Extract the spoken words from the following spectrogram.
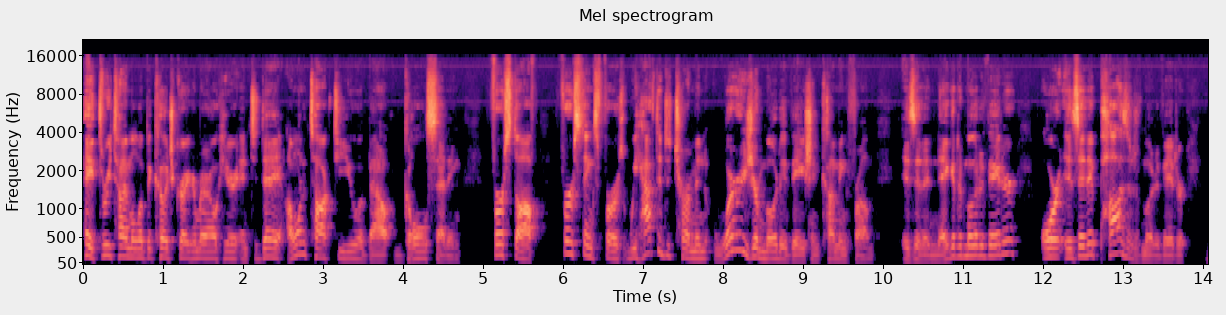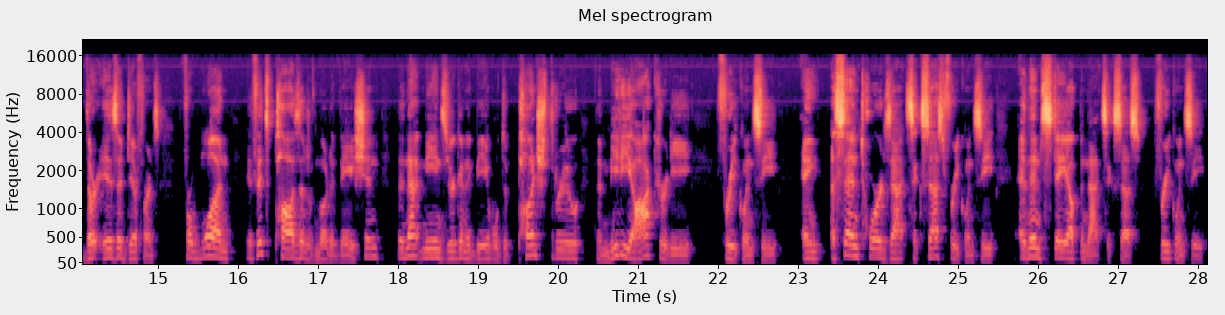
Hey, three time Olympic coach Greg Romero here, and today I want to talk to you about goal setting. First off, first things first, we have to determine where is your motivation coming from? Is it a negative motivator or is it a positive motivator? There is a difference. For one, if it's positive motivation, then that means you're going to be able to punch through the mediocrity frequency and ascend towards that success frequency and then stay up in that success frequency.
